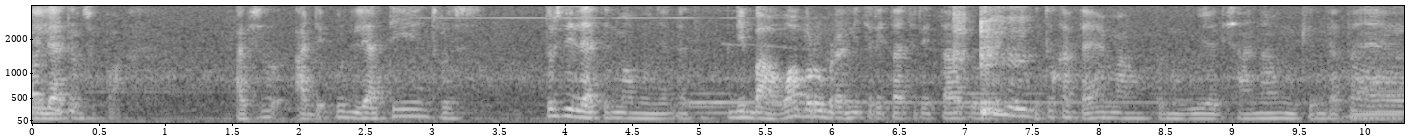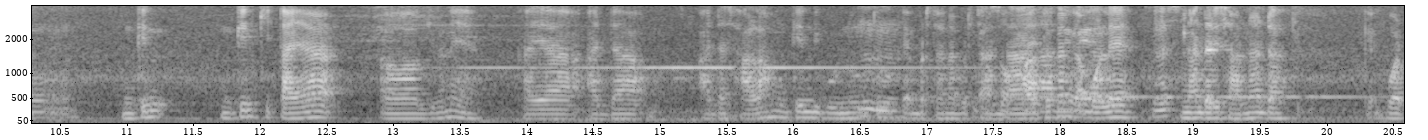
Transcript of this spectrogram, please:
diliatin sumpah. Habis itu adikku diliatin terus terus diliatin mamunya di bawah baru berani cerita cerita tuh. Itu katanya emang penunggu ya di sana mungkin katanya. Oh. mungkin mungkin kita ya eh, gimana ya kayak ada ada salah mungkin di gunung tuh Hmm. kayak bercanda bercanda itu kan nggak kayak- boleh. Terus? nah dari sana dah kayak buat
